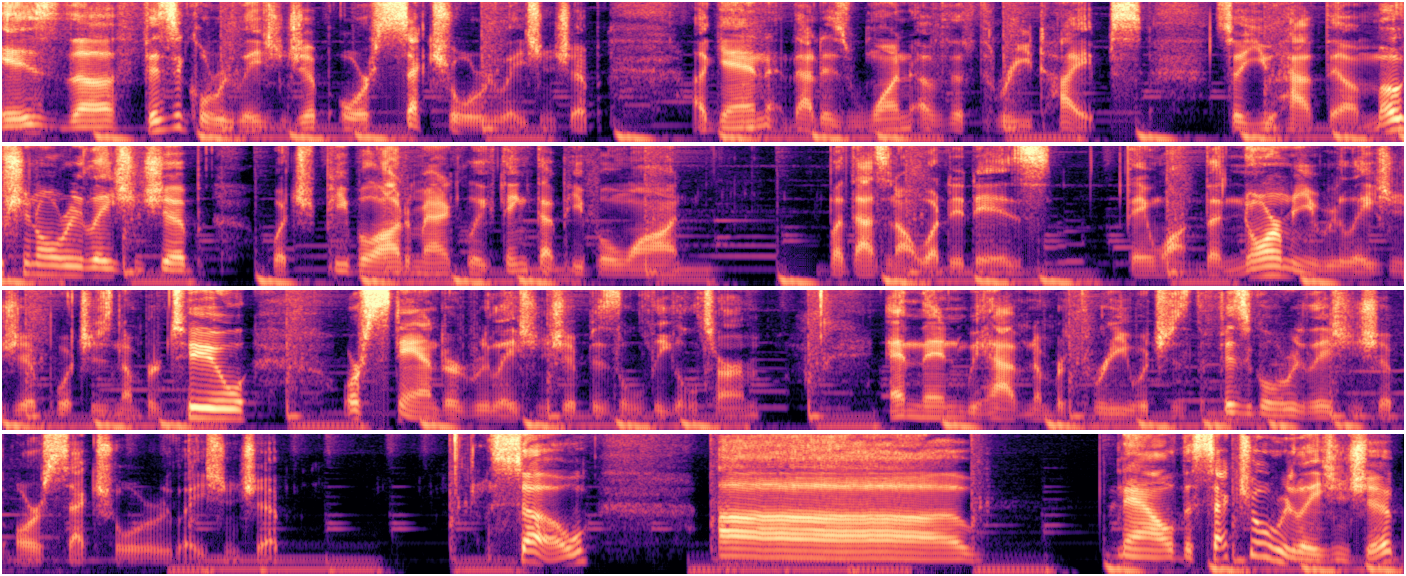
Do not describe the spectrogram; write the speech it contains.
is the physical relationship or sexual relationship. Again, that is one of the three types. So you have the emotional relationship, which people automatically think that people want, but that's not what it is. They want the normie relationship, which is number two, or standard relationship is the legal term. And then we have number three, which is the physical relationship or sexual relationship. So, uh, now the sexual relationship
